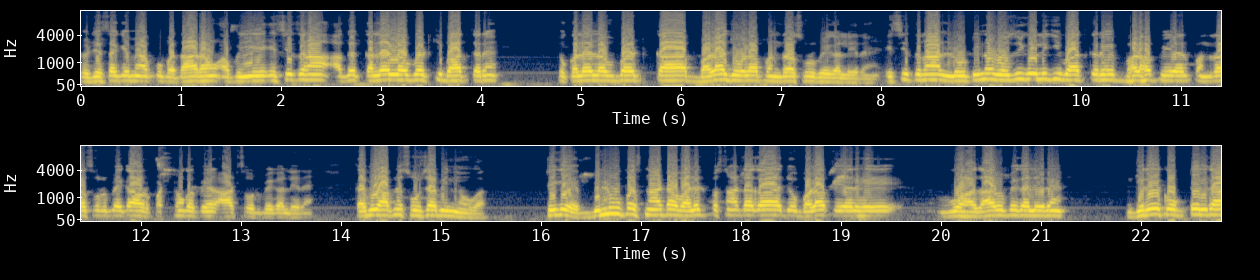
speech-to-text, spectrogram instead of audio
तो जैसा कि मैं आपको बता रहा हूँ, अब ये इसी तरह अगर कलर लव बर्ड की बात करें तो कलर लव बर्ड का बड़ा जोड़ा पंद्रह सौ रुपये का ले रहे हैं। इसी तरह लोटिनो रोजी गोली की बात करें, बड़ा पेयर पंद्रह सौ रुपये का और पट्टों का पेयर आठ सौ रुपये का ले रहे हैं। कभी आपने सोचा भी नहीं होगा। ठीक है, बिल्लू पसनाटा, वायलेट पसनाटा का जो बड़ा पेयर है, वो हज़ार रुपये का ले रहे हैं। ग्रे कोकटेल का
